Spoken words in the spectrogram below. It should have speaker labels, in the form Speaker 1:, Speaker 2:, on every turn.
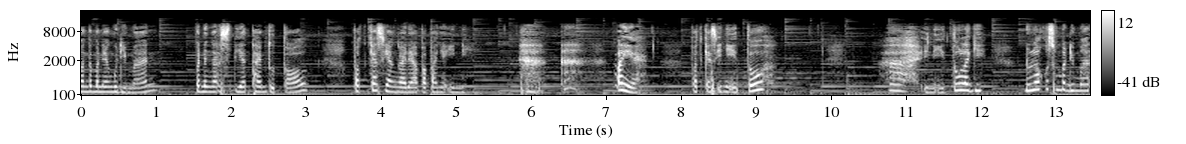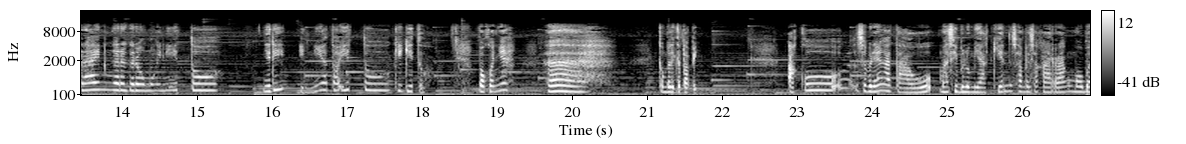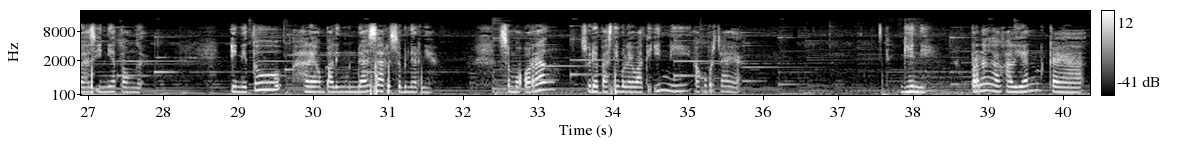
Speaker 1: teman-teman yang budiman, pendengar setia Time to Talk, podcast yang gak ada apa-apanya ini. oh iya, podcast ini itu... Hah, ini itu lagi. Dulu aku sempat dimarahin gara-gara ngomong ini itu. Jadi, ini atau itu, kayak gitu. Pokoknya, hah, kembali ke topik. Aku sebenarnya nggak tahu, masih belum yakin sampai sekarang mau bahas ini atau enggak ini tuh hal yang paling mendasar sebenarnya. Semua orang sudah pasti melewati ini, aku percaya. Gini, pernah nggak kalian kayak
